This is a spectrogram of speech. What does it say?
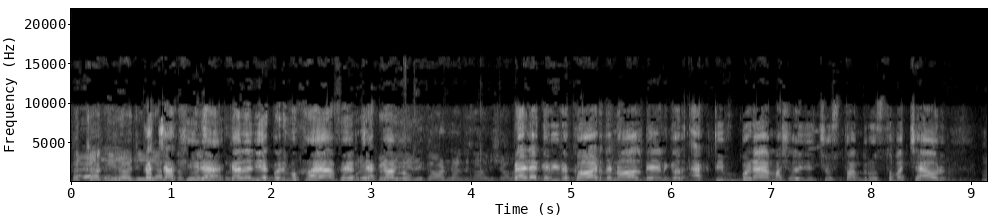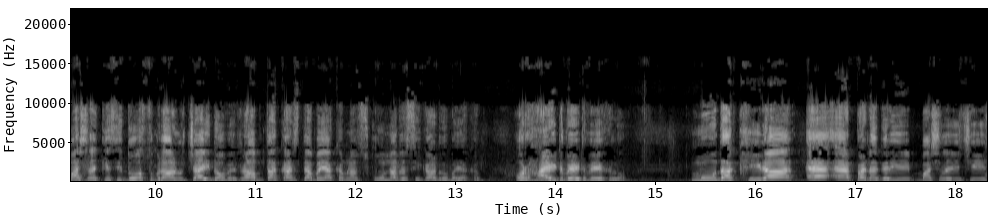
ਕੱਚਾ ਖੀਰਾ ਜੀ ਕੱਚਾ ਖੀਰਾ ਹੈ। ਕਹਿੰਦੇ ਜੀ ਇੱਕ ਵਾਰੀ ਵਿਖਾਇਆ ਫਿਰ ਚੈੱਕ ਕਰ ਲਓ। ਪਹਿਲੇ ਕਰੀ ਰਿਕਾਰਡ ਦੇ ਨਾਲ ਦੇਣਗੇ ਔਰ ਐਕਟਿਵ ਬੜਾ ਹੈ। ਮਾਸ਼ਾਅੱਲਾ ਜੀ ਚੁਸਤ ਤੰਦਰੁਸਤ ਬੱਚਾ ਹੈ ਔਰ ਮਾਸ਼ਾਅੱਲਾ ਕਿਸੇ ਦੋਸਤ ਭਰਾ ਨੂੰ ਚਾਹੀਦਾ ਹੋਵੇ। ਰਾਬਤਾ ਕਰ ਸਕਦਾ ਬਈ ਅਕਮ ਨਾਲ ਸਕੂਨ ਨਾਲ ਰੱਸੀ ਕੱਢ ਦੋ ਬਈ ਅਕਮ ਔਰ ਹਾਈਟ weight ਵੇਖ ਲਓ। ਮੂੰਹ ਦਾ ਖੀਰਾ ਐ ਐ ਪੈਡਾਗਰੀ ਮਾਸ਼ਾਅੱਲਾ ਜੀ ਚੀਜ਼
